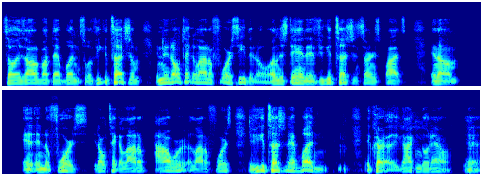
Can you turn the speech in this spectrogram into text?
So it's all about that button. So if he could touch them, and it don't take a lot of force either, though. Understand that if you get touched in certain spots, and um, and, and the force, it don't take a lot of power, a lot of force. If you can touch that button, the cur- the guy can go down. Yeah,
